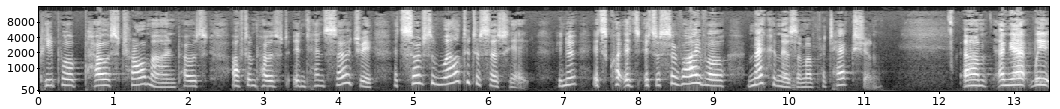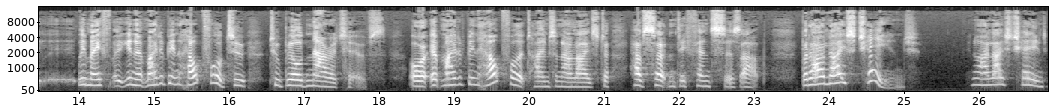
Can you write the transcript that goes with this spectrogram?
people post trauma and post, often post intense surgery. It serves them well to dissociate. You know, it's quite, it's, it's a survival mechanism of protection. Um, and yet we, we may, you know, it might have been helpful to, to build narratives. Or it might have been helpful at times in our lives to have certain defenses up. But our lives change. You know, our lives change,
